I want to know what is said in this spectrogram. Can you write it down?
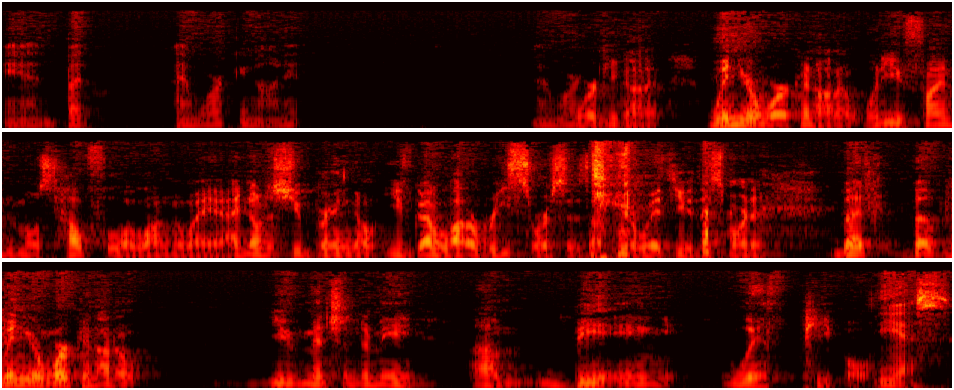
And, but I'm working on it. I'm working, working on it. When you're working on it, what do you find most helpful along the way? I notice you bring a, you've got a lot of resources up here with you this morning, but but when you're working on it, you've mentioned to me um, being with people. Yes.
